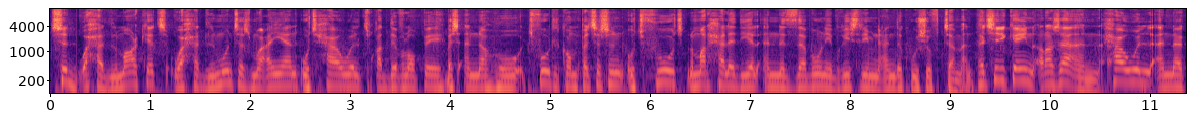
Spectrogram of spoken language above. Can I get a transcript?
تشد واحد ال market واحد المنتج معين وتحاول تبقى ديفلوبيه باش أنه تفوت ال competition وتفوت المرحلة ديال أن الزبون يبغي يشري من عندك ويشوف الثمن. هادشي اللي كاين رجاء حاول أنك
